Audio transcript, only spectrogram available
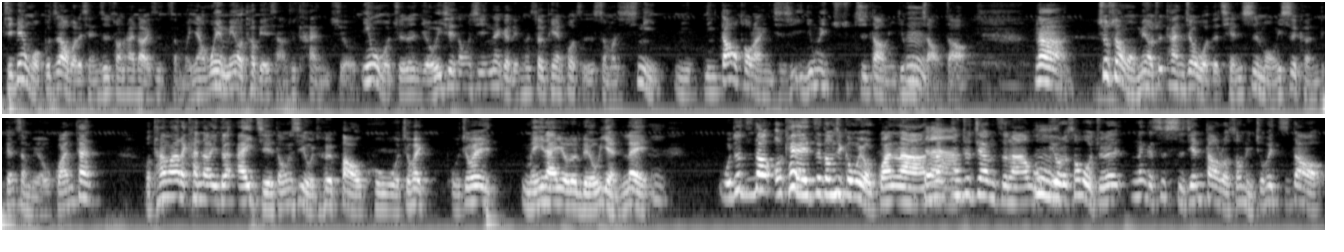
即便我不知道我的前世状态到底是怎么样，我也没有特别想要去探究，因为我觉得有一些东西，那个灵魂碎片或者是什么，其实你你你到头来，你其实一定会知道，你一定会找到。那就算我没有去探究我的前世某一世可能跟什么有关，但我他妈的看到一堆埃及的东西，我就会爆哭，我就会我就会没来由的流眼泪。我就知道，OK，这东西跟我有关啦，那那就这样子啦。我有的时候我觉得那个是时间到了时候，你就会知道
